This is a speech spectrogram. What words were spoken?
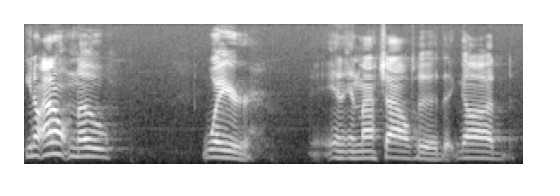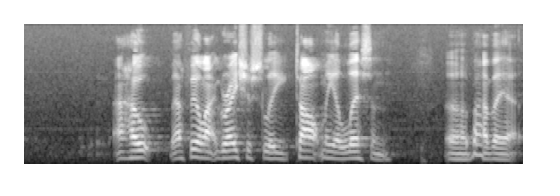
you know, I don't know where in, in my childhood that God, I hope, I feel like graciously taught me a lesson uh, by that.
